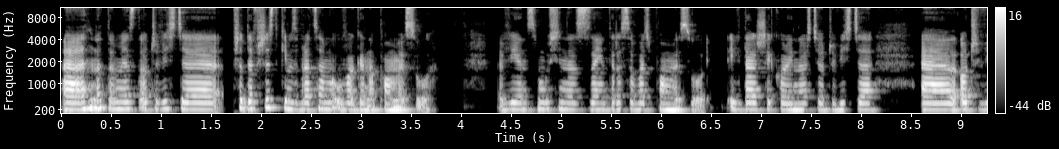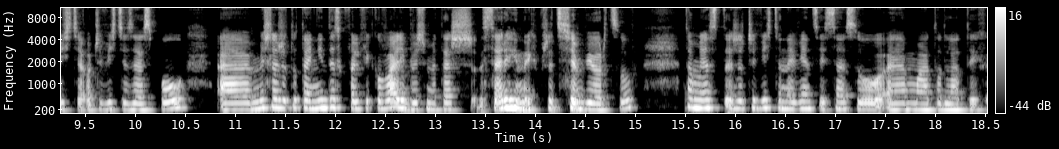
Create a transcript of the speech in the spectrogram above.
e, natomiast oczywiście przede wszystkim zwracamy uwagę na pomysł, więc musi nas zainteresować pomysł. I w dalszej kolejności oczywiście E, oczywiście, oczywiście zespół. E, myślę, że tutaj nie dyskwalifikowalibyśmy też seryjnych przedsiębiorców, natomiast rzeczywiście najwięcej sensu e, ma to dla tych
